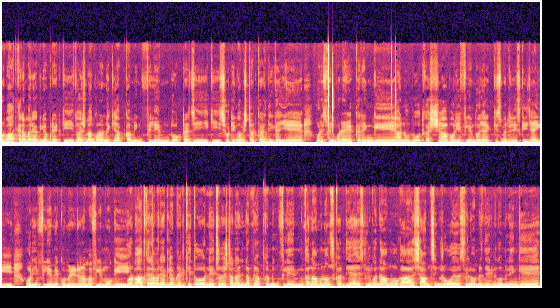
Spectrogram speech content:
और बात करें हमारे अगले अपडेट की तो आयुष्मान खुराना की अपकमिंग फ़िल्म डॉक्टर जी की शूटिंग अब स्टार्ट कर दी गई है और इस फ़िल्म को डायरेक्ट करेंगे अनुभूत कश्यप और ये फ़िल्म 2021 में रिलीज़ की जाएगी और ये फ़िल्म एक कॉमेडी ड्रामा फ़िल्म होगी। और बात करें हमारे अगले अपडेट की तो नेचुरल स्टार नानी ने अपने अपकमिंग फ़िल्म का नाम अनाउंस कर दिया है। इस फ़िल्म का नाम होगा श्याम सिंह रॉय और इस फ़िल्म हमें देखने को मिलेंगे।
